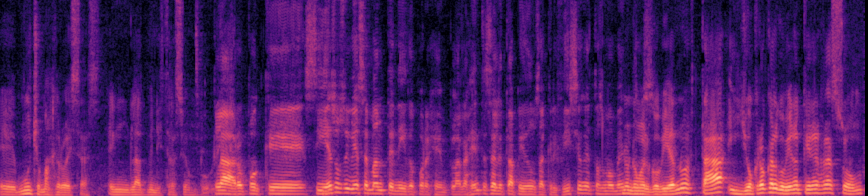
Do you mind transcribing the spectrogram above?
eh, mucho más gruesas en la administración pública. Claro, porque si eso se hubiese mantenido, por ejemplo, a la gente se le está pidiendo un sacrificio en estos No, momentos. no, el gobierno está, y yo creo que el gobierno tiene razón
